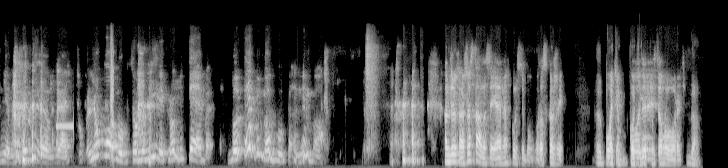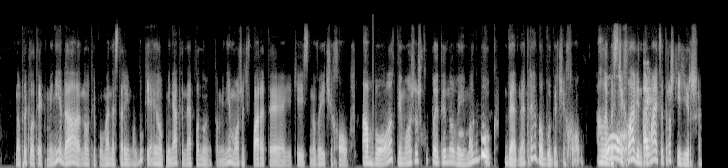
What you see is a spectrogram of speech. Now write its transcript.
Ні, ну блядь, любому в цьому мірі, крім тебе. Бо в тебе макбука нема. Андрюха, а що сталося? Я не в курсі був. Розкажи. Е, Потім, коли Денис договорить. Да. Наприклад, як мені, да, ну, типу, у мене старий MacBook, я його міняти не планую, то мені можуть впарити якийсь новий чехол. Або ти можеш купити новий MacBook, де не треба буде чехол. Але без чехла він а- тримається трошки гірше.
